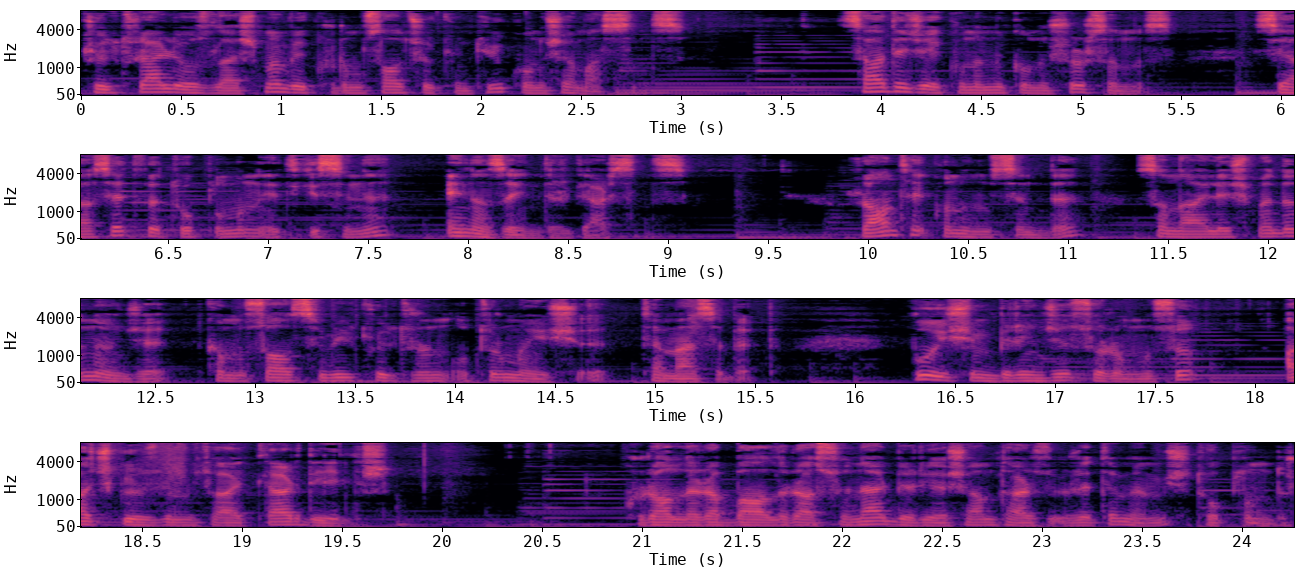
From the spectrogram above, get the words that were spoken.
kültürel yozlaşma ve kurumsal çöküntüyü konuşamazsınız. Sadece ekonomi konuşursanız siyaset ve toplumun etkisini en aza indirgersiniz. Rant ekonomisinde sanayileşmeden önce kamusal sivil kültürün oturmayışı temel sebep. Bu işin birinci sorumlusu açgözlü müteahhitler değildir. Kurallara bağlı rasyonel bir yaşam tarzı üretememiş toplumdur.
